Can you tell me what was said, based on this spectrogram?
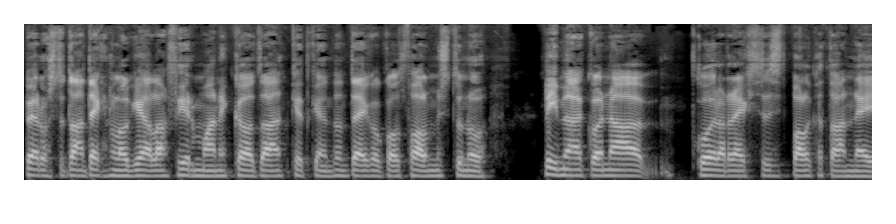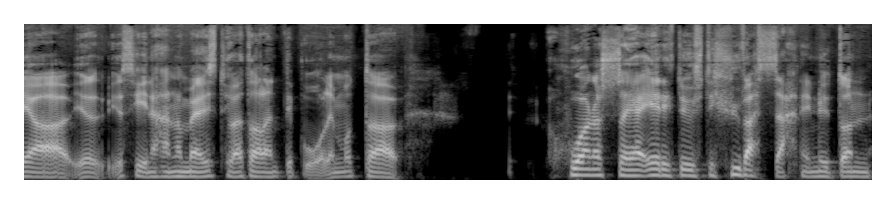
perustetaan teknologialan firmaa, niin katsotaan, ketkä nyt on TKK valmistunut. Viime aikoina koirareiksi ja sitten palkataan ne ja, ja, ja siinähän on meillä hyvä talenttipuoli, mutta huonossa ja erityisesti hyvässä, niin nyt on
